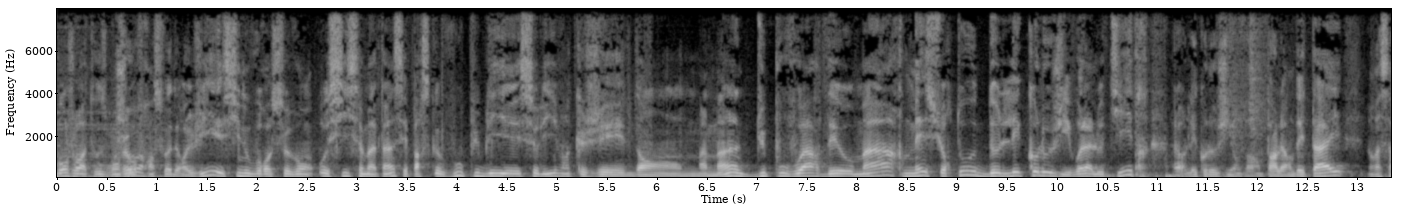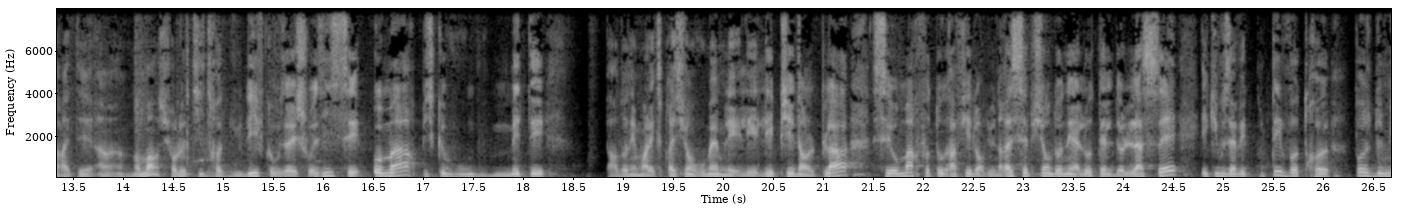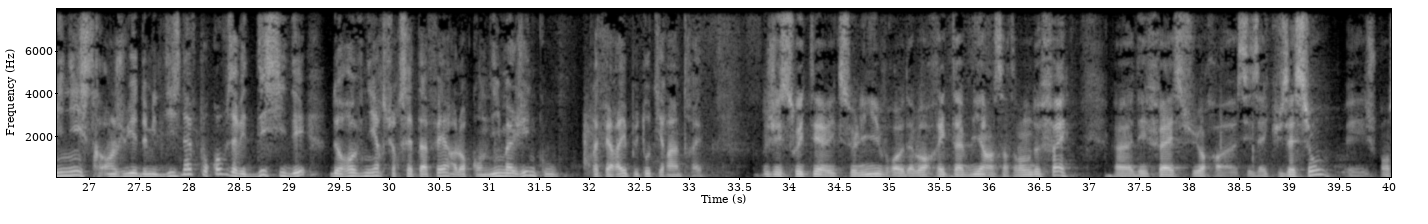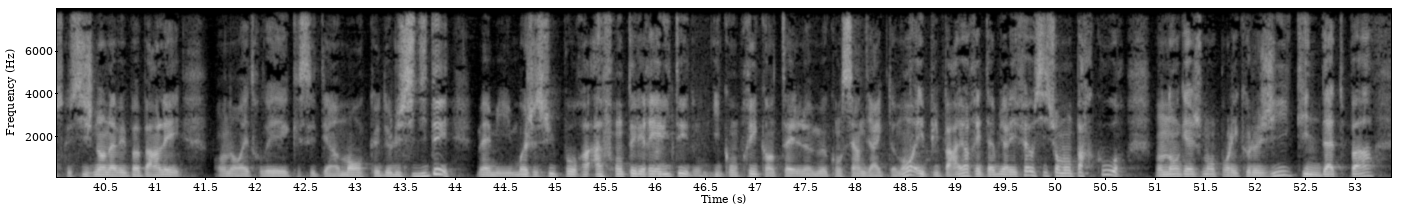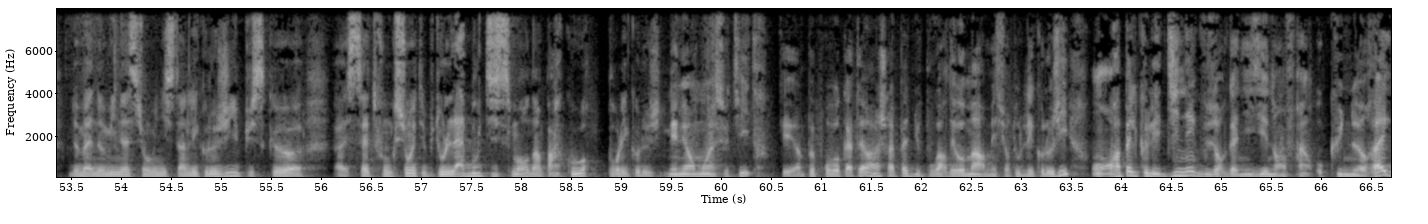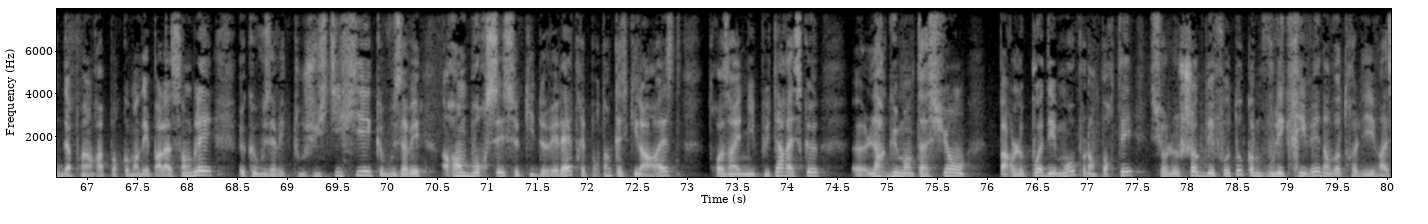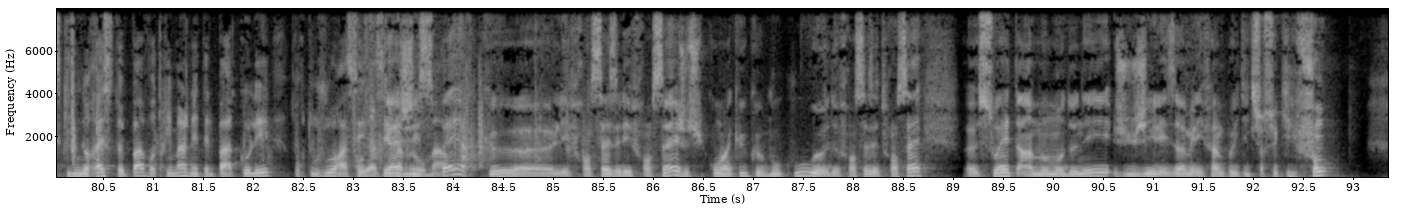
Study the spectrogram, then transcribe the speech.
Bonjour à tous, bonjour, François de Rugy. Et si nous vous recevons aussi ce matin, c'est parce que vous publiez ce livre que j'ai dans ma main, Du pouvoir des homards, mais surtout de l'écologie. Voilà le titre. Alors l'écologie, on va en parler en détail. On va s'arrêter un moment sur le titre du livre que vous avez choisi. C'est Omar, puisque vous mettez pardonnez-moi l'expression, vous-même les, pieds dans le plat. C'est Omar photographié lors d'une réception donnée à l'hôtel de Lassay et qui vous avait coûté votre poste de ministre en juillet 2019. Pourquoi vous avez décidé de revenir sur cette affaire alors qu'on imagine que vous préférez plutôt tirer un trait? J'ai souhaité avec ce livre d'abord rétablir un certain nombre de faits. Euh, des faits sur euh, ces accusations. Et je pense que si je n'en avais pas parlé, on aurait trouvé que c'était un manque de lucidité. Même moi, je suis pour affronter les réalités, donc y compris quand elles me concernent directement. Et puis par ailleurs, rétablir les faits aussi sur mon parcours, mon engagement pour l'écologie, qui ne date pas de ma nomination au ministère de l'écologie, puisque euh, cette fonction était plutôt l'aboutissement d'un parcours pour l'écologie. Mais néanmoins, ce titre, qui est un peu provocateur, hein, je répète, du pouvoir des homards, mais surtout de l'écologie, on rappelle que les dîners que vous organisiez n'enfreignent aucune règle, d'après un rapport commandé par l'Assemblée, que vous avez tout justifié, que vous avez remboursé ce qui devait l'être. Et pourtant, qu'est-ce qu'il en reste trois ans et demi plus tard? Est-ce que euh, l'argumentation par le poids des mots peut l'emporter sur le choc des photos, comme vous l'écrivez dans votre livre? Est-ce qu'il ne reste pas, votre image n'est-elle pas accolée pour toujours à ces, en cas, J'espère que euh, les Françaises et les Français, je suis convaincu que beaucoup euh, de Françaises et de Français souhaitent à un moment donné juger les hommes et les femmes politiques sur ce qu'ils font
